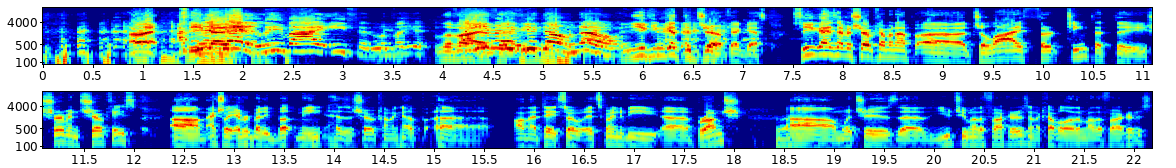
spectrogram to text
all right, so you guys, get it. Levi, Ethan, Levi. Leviathan. Even if you don't know. you can get the joke, I guess. So you guys have a show coming up uh, July 13th at the Sherman Showcase. Um, actually, everybody but me has a show coming up uh, on that day. So it's going to be uh, brunch. Correct. Um, which is uh, you two motherfuckers and a couple other motherfuckers,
